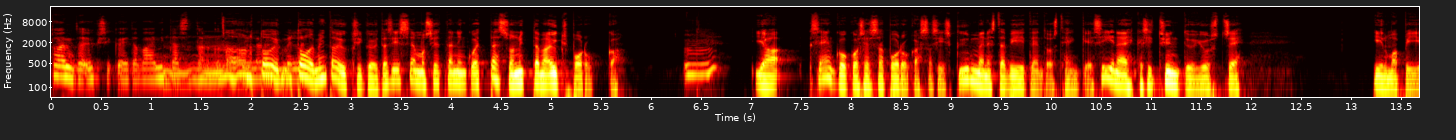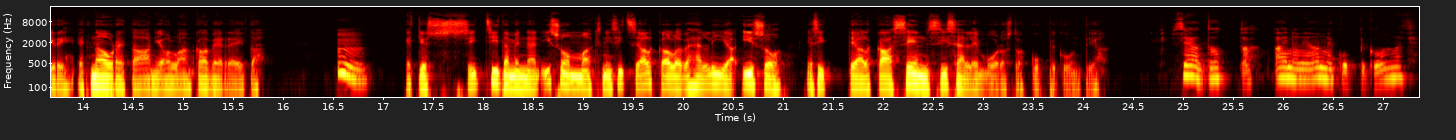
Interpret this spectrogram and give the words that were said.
toimintayksiköitä vai mitä se tarkoittaa? no, ryhmillä? toimintayksiköitä, siis semmoisia, että, niinku, että tässä on nyt tämä yksi porukka. Mm-hmm. Ja sen kokoisessa porukassa, siis 10-15 henkeä, siinä ehkä sitten syntyy just se ilmapiiri, että nauretaan ja ollaan kavereita. Mm. Että jos sit siitä mennään isommaksi, niin sitten se alkaa olla vähän liian iso, ja sitten alkaa sen sisälle muodostua kuppikuntia. Se on totta. Aina ne on ne kuppikunnat.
